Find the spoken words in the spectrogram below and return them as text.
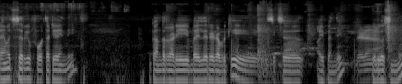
టైం వచ్చేసరికి ఫోర్ థర్టీ అయింది. ఇంకా అందరు రెడీ బయలుదేరేటప్పటికి సిక్స్ అయిపోయింది. వెలుగు వచ్చింది.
